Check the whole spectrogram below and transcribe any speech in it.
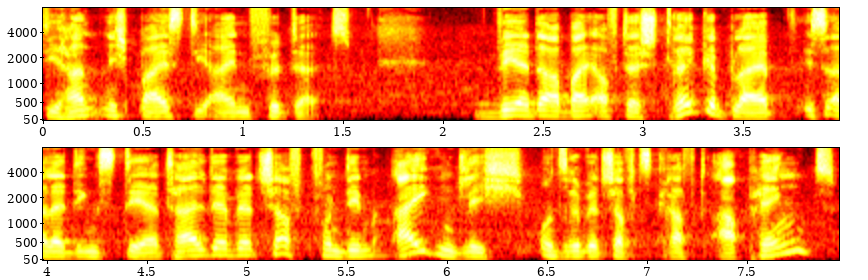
die Hand nicht beißt, die einen füttert. Wer dabei auf der Strecke bleibt, ist allerdings der Teil der Wirtschaft, von dem eigentlich unsere Wirtschaftskraft abhängt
